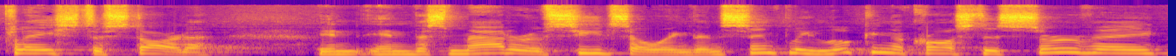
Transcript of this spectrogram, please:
place to start a, uh, in, in this matter of seed sowing than simply looking across this survey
